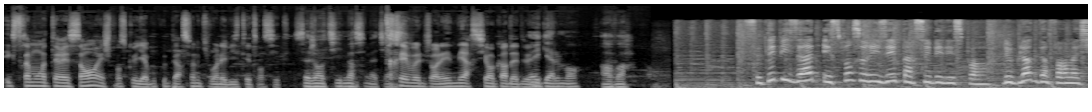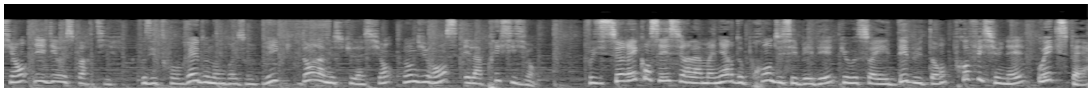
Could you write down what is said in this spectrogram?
extrêmement intéressant et je pense qu'il y a beaucoup de personnes qui vont aller visiter ton site. C'est gentil, merci Mathias. Très bonne journée. Merci encore d'être venu. Également, au revoir. Cet épisode est sponsorisé par CBD Sport, le blog d'information dédié aux sportifs. Vous y trouverez de nombreuses rubriques dans la musculation, l'endurance et la précision. Vous y serez conseillé sur la manière de prendre du CBD, que vous soyez débutant, professionnel ou expert.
